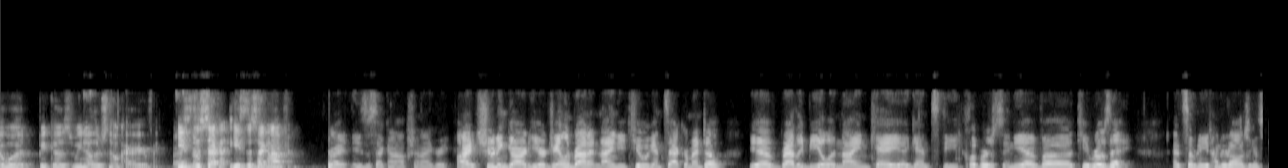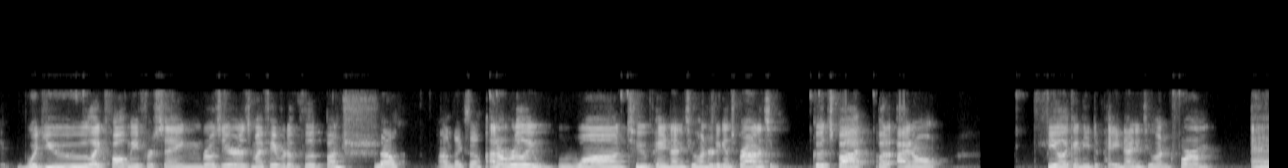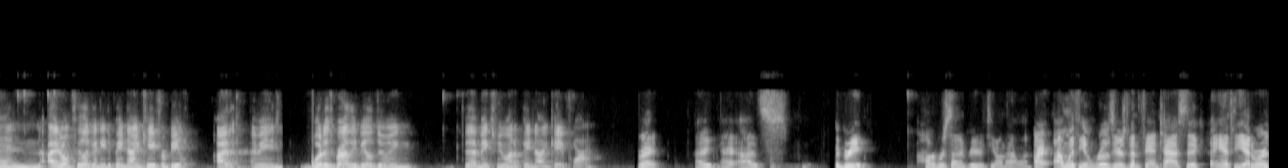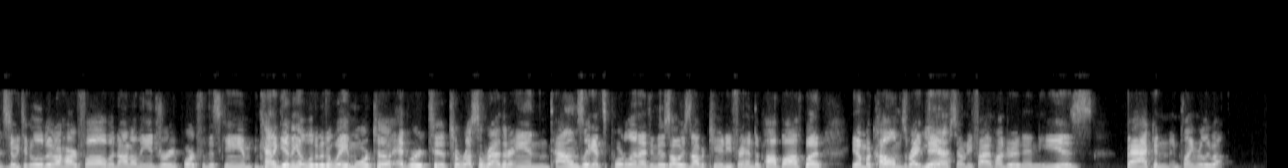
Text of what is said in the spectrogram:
I would because we know there's no Kyrie Irving. Right, he's no the second. He's the second option. Right, he's the second option. I agree. All right, shooting guard here. Jaylen Brown at 92 against Sacramento. You have Bradley Beal at 9K against the Clippers, and you have uh, T. Rose at $7,800 against. Would you like fault me for saying Rozier is my favorite of the bunch? No, I don't think so. I don't really want to pay 9,200 against Brown. It's a good spot, but I don't feel like I need to pay 9,200 for him, and I don't feel like I need to pay 9K for Beal either. I mean, what is Bradley Beal doing that makes me want to pay 9K for him? Right. I I, I agreed. 100% agree with you on that one. All right, I'm with you. Rozier's been fantastic. Anthony Edwards, we took a little bit of a hard fall, but not on the injury report for this game. Kind of giving a little bit away more to Edward, to, to Russell rather, and Townsley against Portland. I think there's always an opportunity for him to pop off, but you know, McCollum's right Yeah. there, 7,500, and he is back and, and playing really well.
